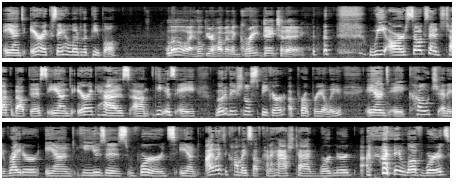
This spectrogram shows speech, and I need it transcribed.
And Erik, say hello to the people. Hello, I hope you're having a great day today. we are so excited to talk about this. And Erik has, um, he is a motivational speaker appropriately, and a coach and a writer, and he uses words. And I like to call myself kind of hashtag word nerd. I love words,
